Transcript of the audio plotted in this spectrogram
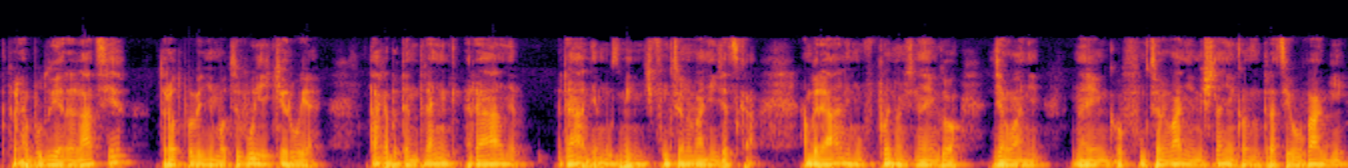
która buduje relacje, która odpowiednio motywuje i kieruje. Tak, aby ten trening realny realnie mu zmienić funkcjonowanie dziecka, aby realnie mu wpłynąć na jego działanie, na jego funkcjonowanie, myślenie, koncentrację uwagi,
